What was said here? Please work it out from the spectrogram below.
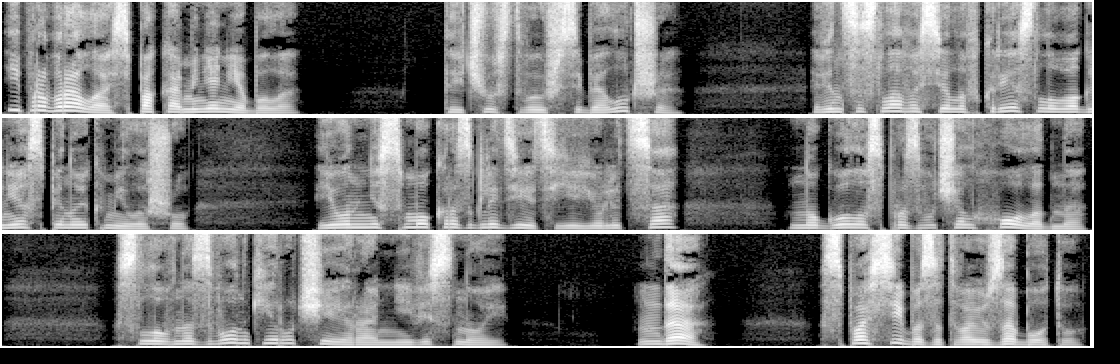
и пробралась, пока меня не было. Ты чувствуешь себя лучше? Венцеслава села в кресло у огня спиной к Милошу, и он не смог разглядеть ее лица, но голос прозвучал холодно, словно звонкий ручей ранней весной. «Да, спасибо за твою заботу», —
